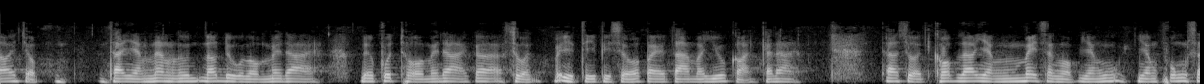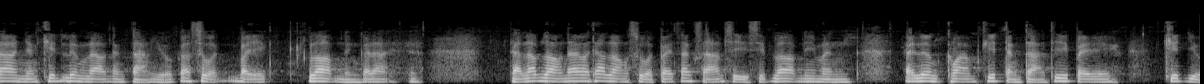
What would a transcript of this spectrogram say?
ร้อยจบ ถ้ายังนั่งแล้วดูลมไม่ได้ หรือพุทโธไม่ได้ ก็สวดอิติปิโสไปตามอายุก่อนก็ได้ ถ้าสวดครบแล้วยังไม่สงบยังยังฟุ้งซ่านยังคิดเรื่องราวต่าง ๆ อยู่ ก็สวดไปอีกรอบหนึ่งก็ได้ แต่รับรองได้ว่าถ้าลองสวดไปสักสามสี่สิบรอบนี่มันไอ้เรื่องความคิดต่างๆ ที่ไปคิดอยู่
